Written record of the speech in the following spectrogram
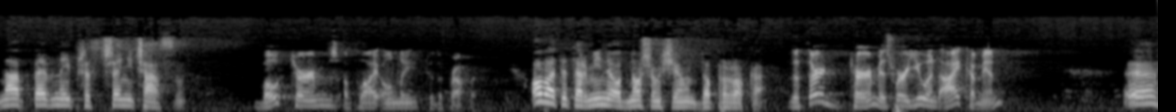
na pewnej przestrzeni czasu. Both terms apply only to the prophet. Oba te terminy odnoszą się do proroka. The third term is where you and I come in. E,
